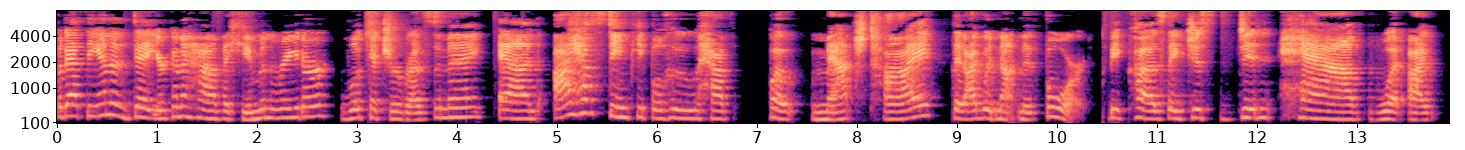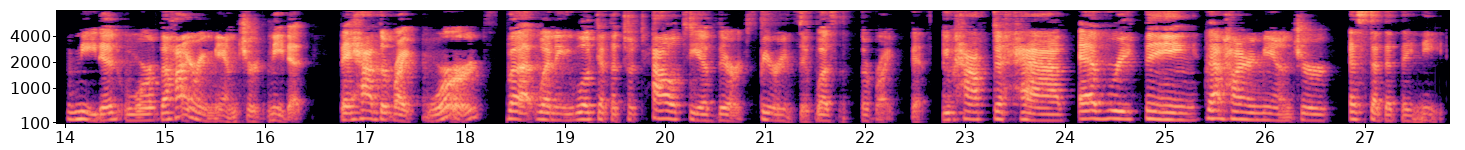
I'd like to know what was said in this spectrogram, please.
But at the end of the day, you're going to have a human reader look at your resume. And I have seen people who have, quote, matched tie that I would not move forward because they just didn't have what I needed or the hiring manager needed. They had the right words, but when he looked at the totality of their experience, it wasn't the right fit. You have to have everything that hiring manager has said that they need.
